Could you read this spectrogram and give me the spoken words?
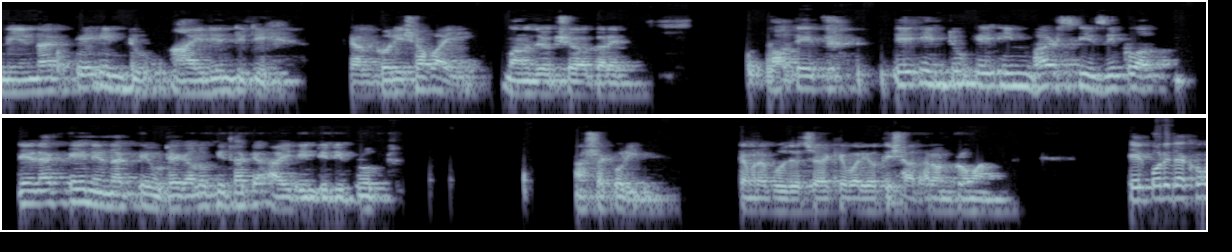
নির্ণায়ক এ ইন্টু আইডেন্টিটি খেয়াল করি সবাই মনোযোগ সহকারে। অতএব A into A inverse is equal A নির্ণায়ক এ উঠে গেল, কি থাকে? আইডেন্টিটি প্রুফ আশা করি তোমরা বুঝেছ, একেবারে অতি সাধারণ প্রমাণ। এরপরে দেখো,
